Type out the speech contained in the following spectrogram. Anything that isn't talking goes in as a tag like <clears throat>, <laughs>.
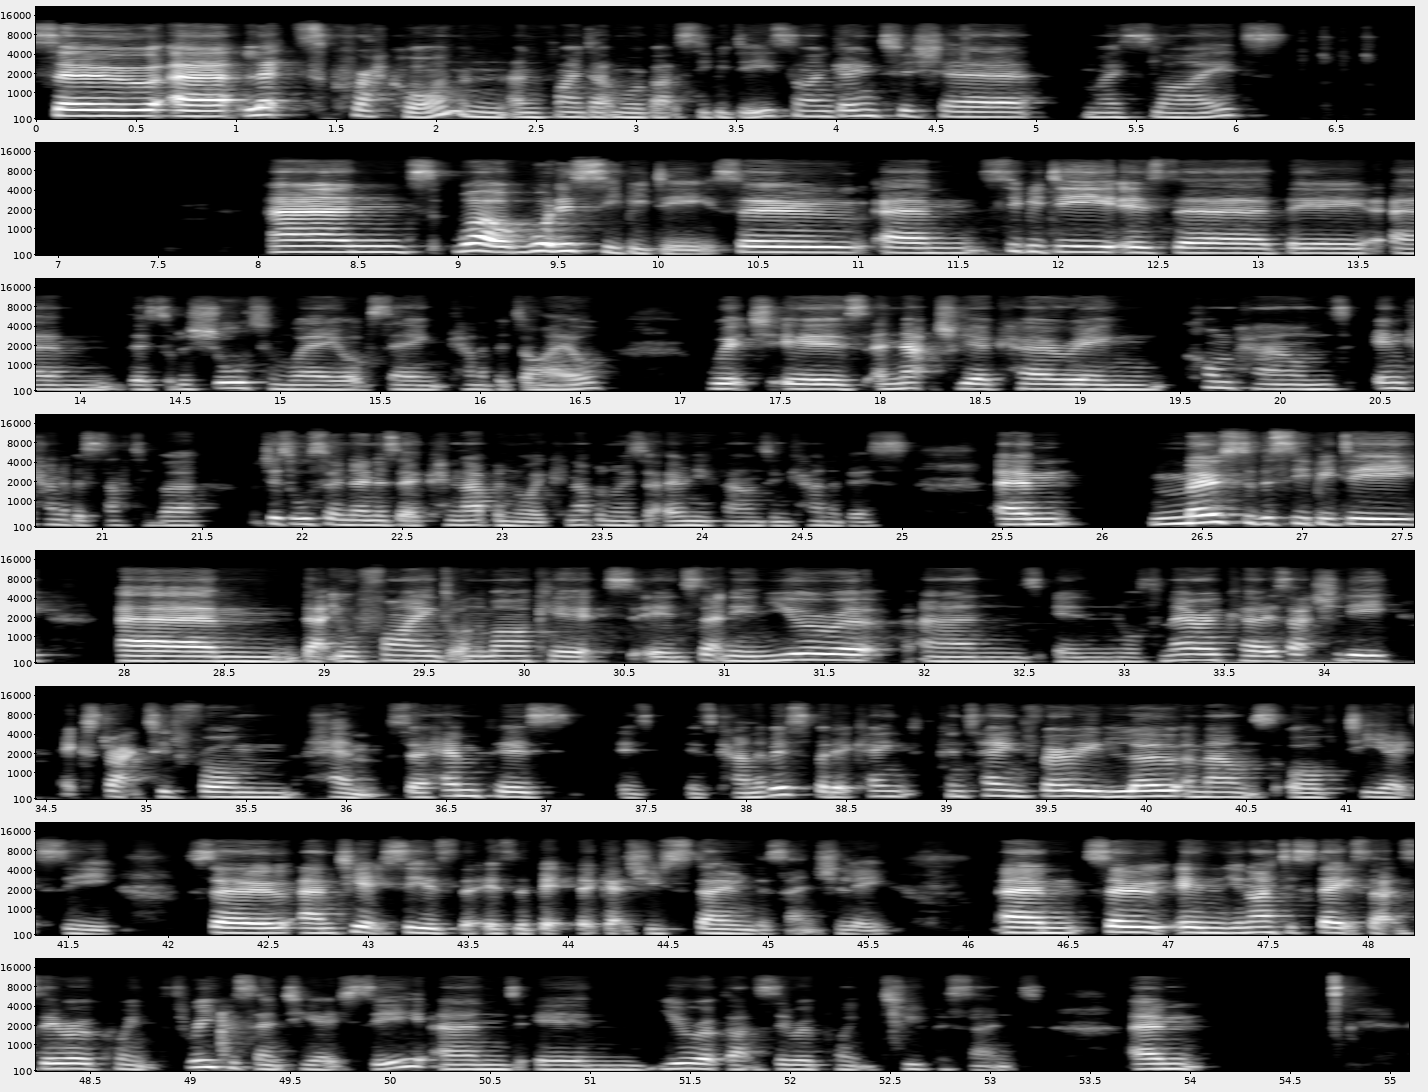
So uh, let's crack on and, and find out more about CBD. So I'm going to share my slides. And well, what is CBD? So um, CBD is the the um, the sort of shortened way of saying cannabidiol, which is a naturally occurring compound in cannabis sativa, which is also known as a cannabinoid. Cannabinoids are only found in cannabis. Um, most of the CBD um, that you'll find on the market, in certainly in Europe and in North America, is actually extracted from hemp. So hemp is is, is cannabis, but it can, contains very low amounts of THC. So um, THC is the is the bit that gets you stoned essentially. Um, so in the United States, that's 0.3% THC, and in Europe, that's 0.2%. Um,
